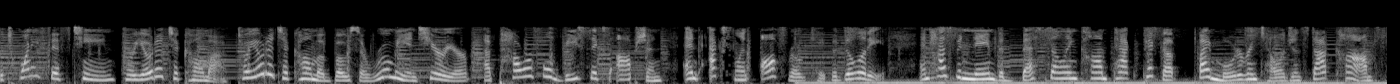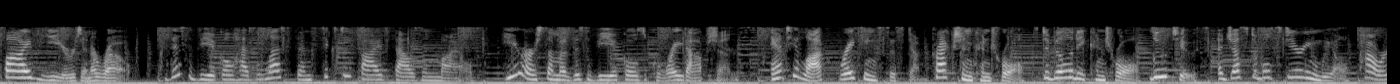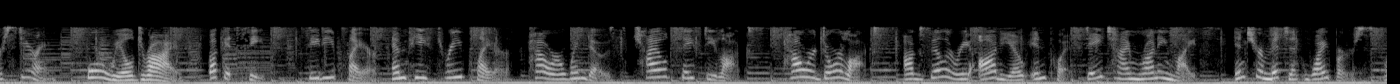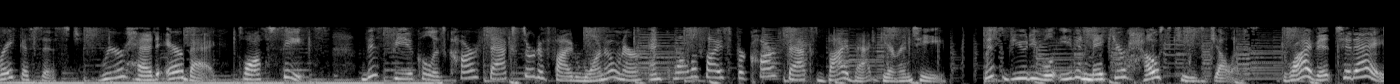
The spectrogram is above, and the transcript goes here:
The 2015 Toyota Tacoma. Toyota Tacoma boasts a roomy interior, a powerful V6 option, and excellent off-road capability, and has been named the best-selling compact pickup by MotorIntelligence.com five years in a row. This vehicle has less than 65,000 miles. Here are some of this vehicle's great options. Anti-lock braking system, traction control, stability control, Bluetooth, adjustable steering wheel, power steering, four-wheel drive, bucket seats, CD player, MP3 player, power windows, child safety locks, power door locks, auxiliary audio input, daytime running lights, intermittent wipers, brake assist, rear head airbag, cloth seats, this vehicle is Carfax certified one owner and qualifies for Carfax buyback guarantee. This beauty will even make your house keys jealous. Drive it today.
